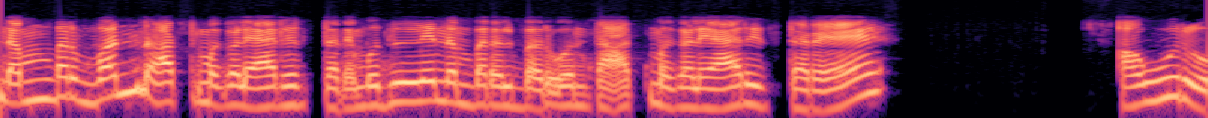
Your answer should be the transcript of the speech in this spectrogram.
ನಂಬರ್ ಒನ್ ಆತ್ಮಗಳು ಯಾರಿರ್ತಾರೆ? ಮೊದಲನೇ ನಂಬರ್ ಅಲ್ಲಿ ಬರುವಂತ ಆತ್ಮಗಳು ಯಾರಿರ್ತಾರೆ? ಅವರು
